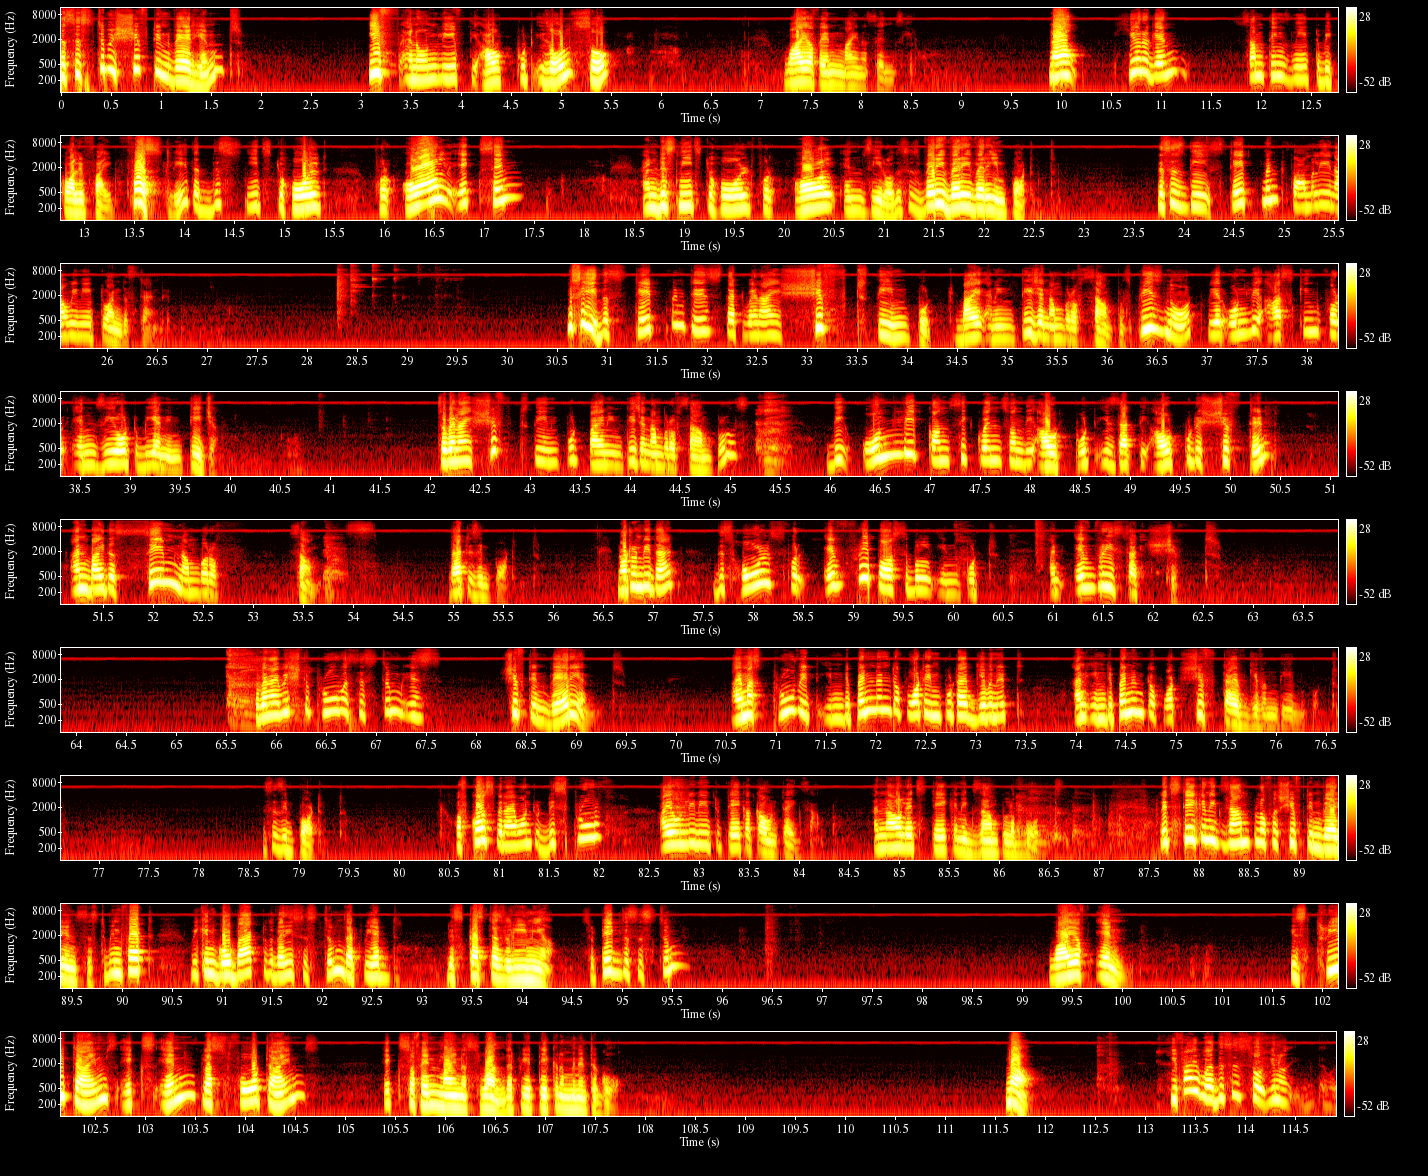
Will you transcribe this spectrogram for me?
and the system is shift invariant if and only if the output is also y of n minus n 0. Now, here again some things need to be qualified. Firstly, that this needs to hold for all x n and this needs to hold for all n 0. This is very, very, very important. This is the statement formally, now we need to understand it. You see, the statement is that when I shift the input by an integer number of samples, please note we are only asking for n 0 to be an integer. So, when I shift the input by an integer number of samples, the only consequence on the output is that the output is shifted and by the same number of samples. That is important. Not only that, this holds for every possible input and every such shift. So, when I wish to prove a system is shift invariant, I must prove it independent of what input I have given it and independent of what shift I have given the input. This is important. Of course, when I want to disprove, I only need to take a counter example. And now let us take an example of both. Let us take an example of a shift invariant system. In fact, we can go back to the very system that we had discussed as linear. So, take the system y of n is 3 times x n plus 4 times x of n minus 1 that we had taken a minute ago. Now, if I were this is so you know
